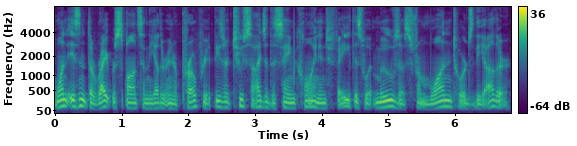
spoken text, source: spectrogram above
One isn't the right response and the other inappropriate. These are two sides of the same coin, and faith is what moves us from one towards the other.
